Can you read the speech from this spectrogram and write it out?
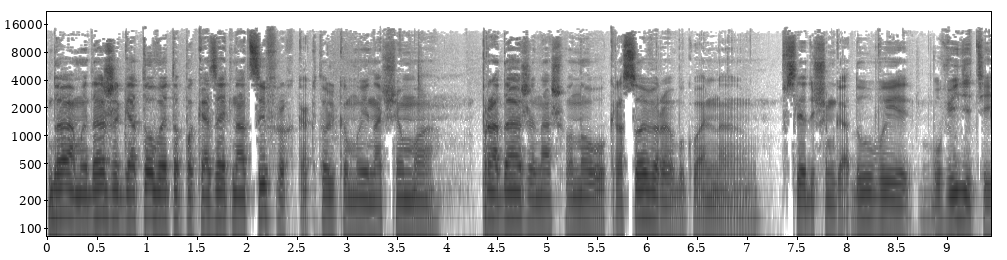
Да, мы даже готовы это показать на цифрах, как только мы начнем э, продажи нашего нового кроссовера буквально в следующем году вы увидите.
